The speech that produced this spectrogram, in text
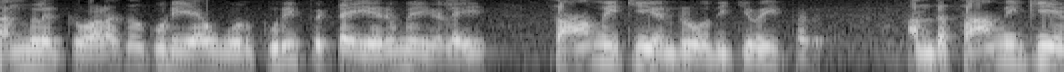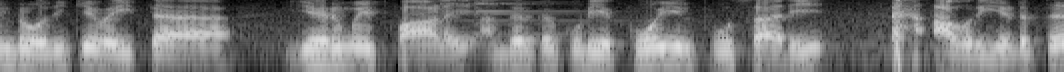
தங்களுக்கு வளர்க்கக்கூடிய ஒரு குறிப்பிட்ட எருமைகளை சாமிக்கு என்று ஒதுக்கி வைப்பது. அந்த சாமிக்கு என்று ஒதுக்கி வைத்த எருமை பாலை அங்கே இருக்கக்கூடிய கோயில் பூசாரி அவர் எடுத்து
